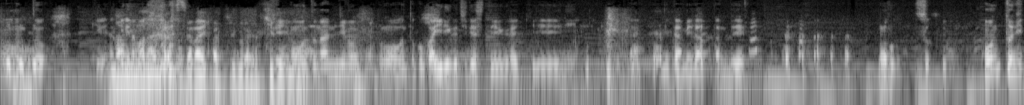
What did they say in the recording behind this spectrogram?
もうほんと、綺麗な、綺麗な窓ガラスじゃないかっていうぐらい綺麗な。もうほんと何にも、もうほんとここは入り口ですっていうぐらい綺麗にな見た目だったんで、もう、そ本当に、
